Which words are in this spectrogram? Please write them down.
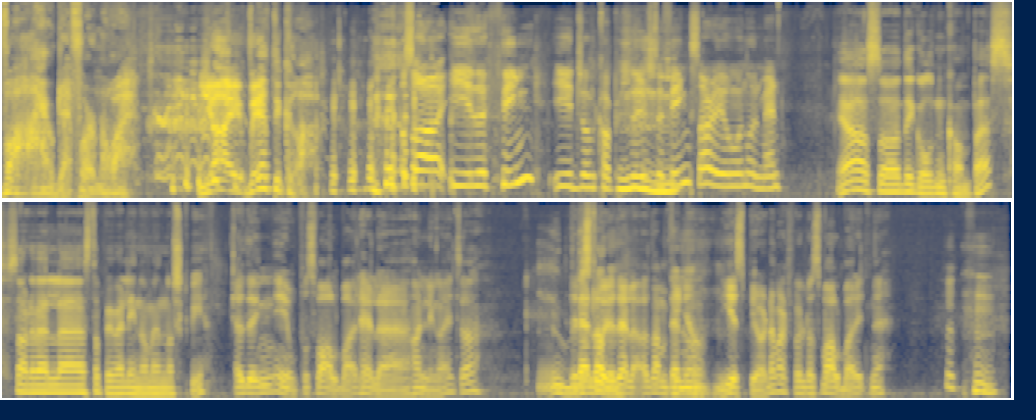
Hva er det for noe? Jeg vet ikke! Og så i The Thing, i John Carpenters The Mhm. Thing, så er det jo nordmenn. Ja, altså The Golden Compass, så har det vel, eh, stopper vi vel innom en norsk by. ja, den er jo på Svalbard, hele handlinga, ikke sant? Det er store deler av de finner isbjørn, i hvert fall, og Svalbard, ikke det?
